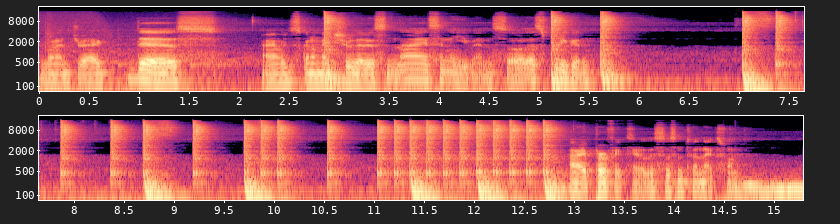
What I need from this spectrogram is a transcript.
I'm gonna drag this Alright, we're just gonna make sure that it's nice and even, so that's pretty good. Alright, perfect. Here, let's listen to the next one.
